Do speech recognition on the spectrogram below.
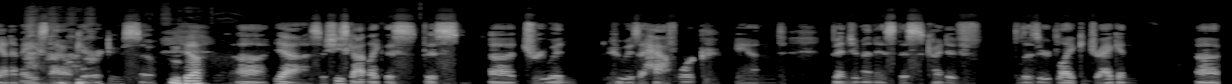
anime style characters. So Yeah. uh, yeah, so she's got like this this uh, druid who is a half orc, and Benjamin is this kind of lizard like dragon uh,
